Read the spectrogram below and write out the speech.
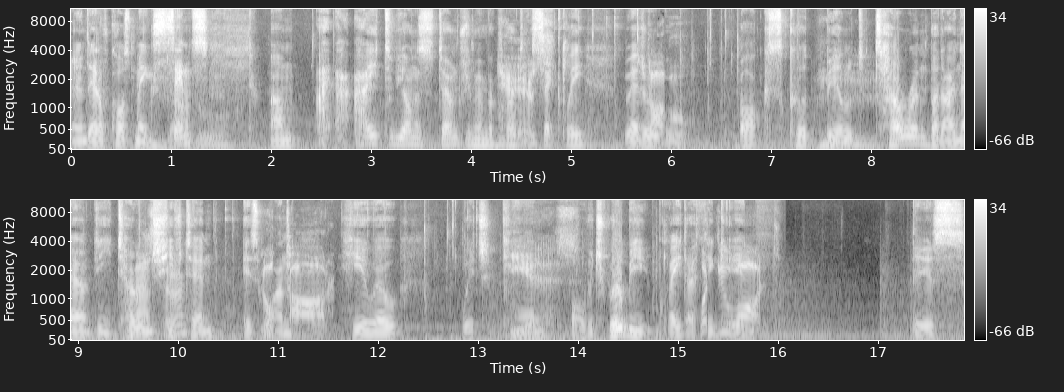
and that, of course, makes sense. Um, I, I, I, to be honest, don't remember quite Yes? exactly whether Dabu. orcs could build Tauren, but I know the Tauren Master? chieftain is one hero which can Yes. or which will be played, I What think, in want? this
